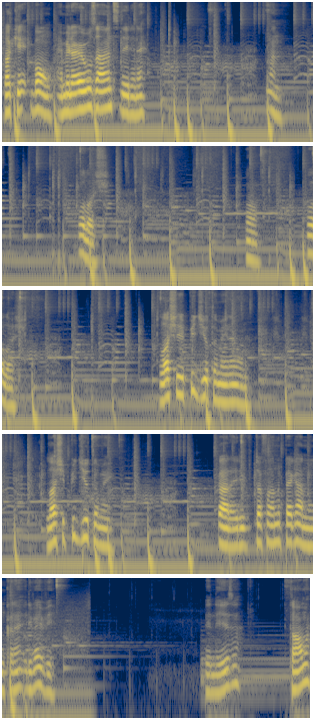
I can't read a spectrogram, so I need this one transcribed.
Só que, bom, é melhor eu usar antes dele, né? Mano. Ô, Lost. Ó. Ô, Lost. Lost pediu também, né, mano? Lost pediu também. Cara, ele tá falando pegar nunca, né? Ele vai ver. Beleza. Calma.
